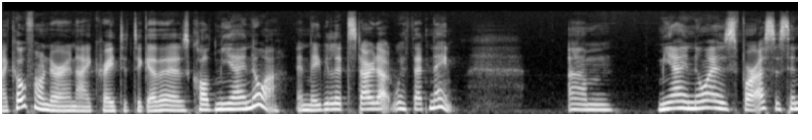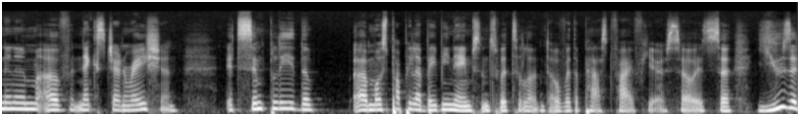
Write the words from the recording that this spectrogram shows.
my co-founder and I created together. It's called Mia and Noah, and maybe let's start out with that name. Um, Mia and Noah is for us a synonym of next generation. It's simply the uh, most popular baby names in Switzerland over the past five years. So it's a user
